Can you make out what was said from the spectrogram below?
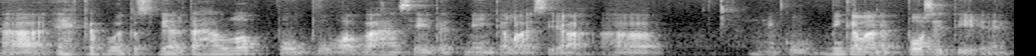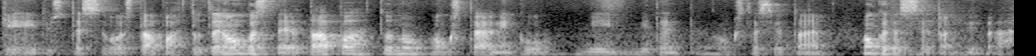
Äh, ehkä voitaisiin vielä tähän loppuun puhua vähän siitä, että minkälaisia, äh, niin kuin, minkälainen positiivinen kehitys tässä voisi tapahtua. Tai onko sitä jo tapahtunut? Onko, tämä, niin kuin, mi, miten, onko, tässä jotain, onko tässä jotain hyvää?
